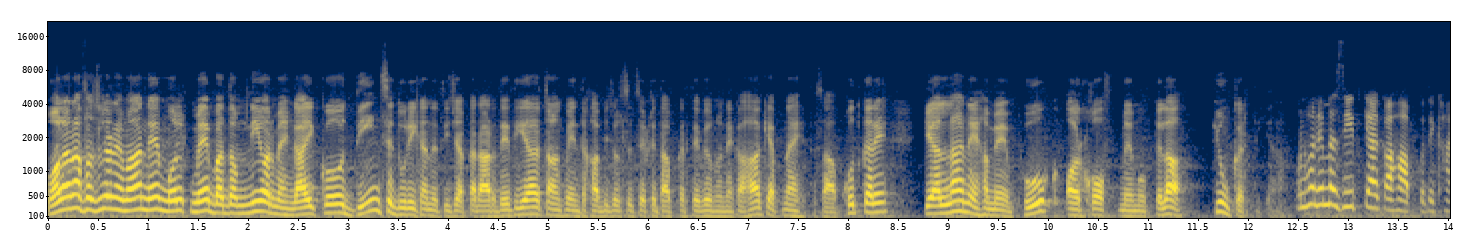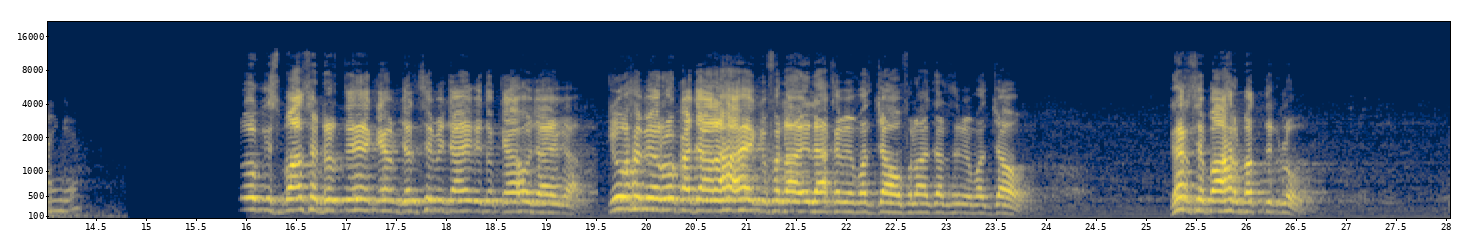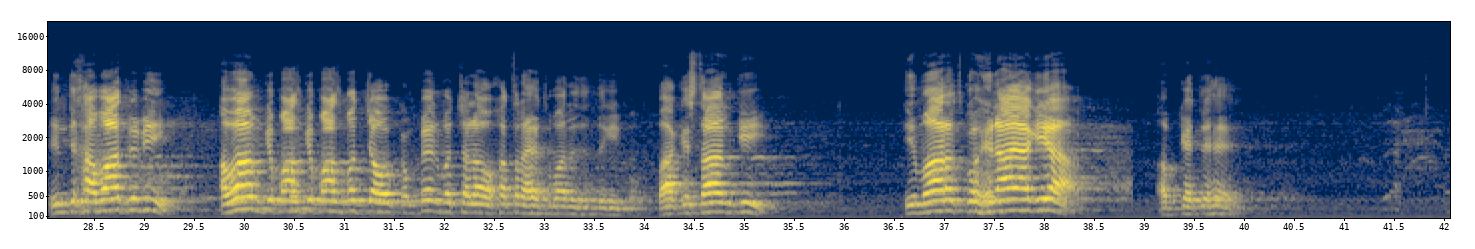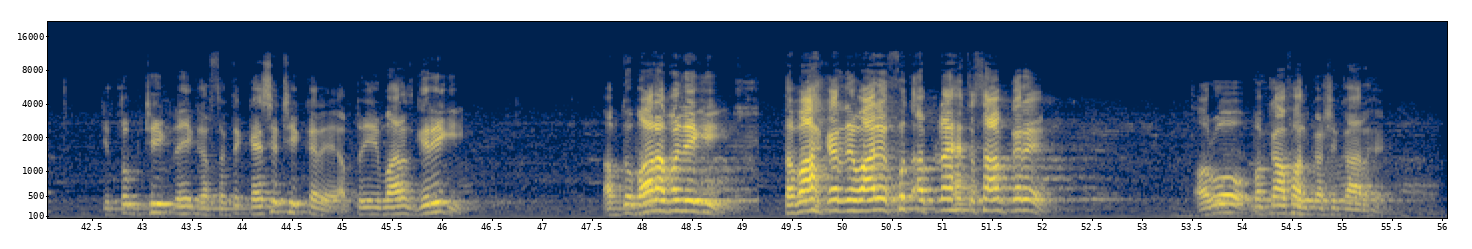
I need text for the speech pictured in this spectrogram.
मौलाना फजल रहमान ने मुल्क में बदमनी और महँगाई को दीन से दूरी का नतीजा करार दे दिया। टांग में इंतबी जलसे से खिताब करते हुए उन्होंने कहा कि अपना एहतसाब खुद करें कि अल्लाह ने हमें भूख और खौफ में मुबतला क्यों कर दिया। उन्होंने मजीद क्या कहा आपको दिखाएँगे? लोग इस बात से डरते हैं कि हम जलसे में जाएँगे तो क्या हो जाएगा? क्यों हमें रोका जा रहा है कि फला इलाके में मत जाओ फला जलसे में मत जाओ? घर से बाहर मत निकलो। इंतखाबात में भी अवाम के पास के पास मत जाओ कंपेन मत चलाओ, खतरा है तुम्हारी ज़िंदगी को। पाकिस्तान की इमारत को हिलाया गया। अब कहते हैं कि तुम ठीक नहीं कर सकते। कैसे ठीक करें? अब तो ये इमारत गिरेगी। अब दोबारा बनेगी। तबाह करने वाले खुद अपना एहतसाब करें। और वो मकाफल का शिकार है।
